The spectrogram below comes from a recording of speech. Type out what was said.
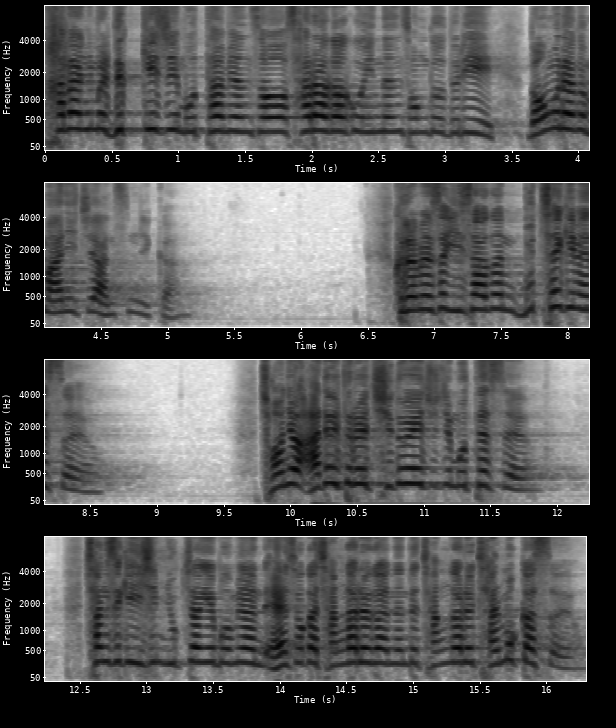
하나님을 느끼지 못하면서 살아가고 있는 성도들이 너무나도 많이 있지 않습니까? 그러면서 이삭은 무책임했어요. 전혀 아들들을 지도해 주지 못했어요. 창세기 26장에 보면 에서가 장가를 갔는데 장가를 잘못 갔어요.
